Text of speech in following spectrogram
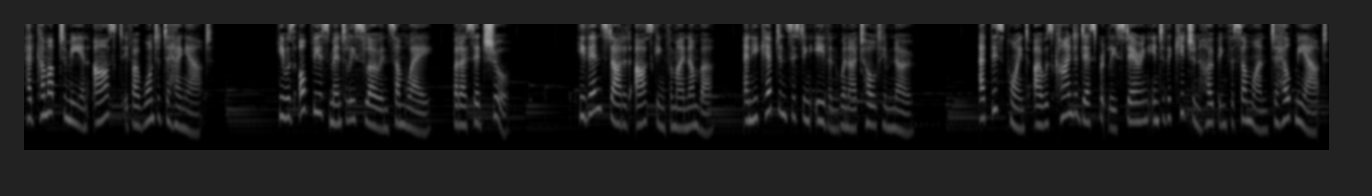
had come up to me and asked if I wanted to hang out. He was obvious mentally slow in some way, but I said sure. He then started asking for my number, and he kept insisting even when I told him no. At this point I was kinda desperately staring into the kitchen hoping for someone to help me out,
